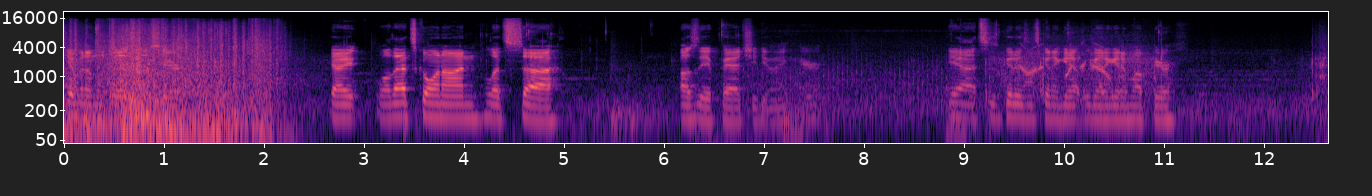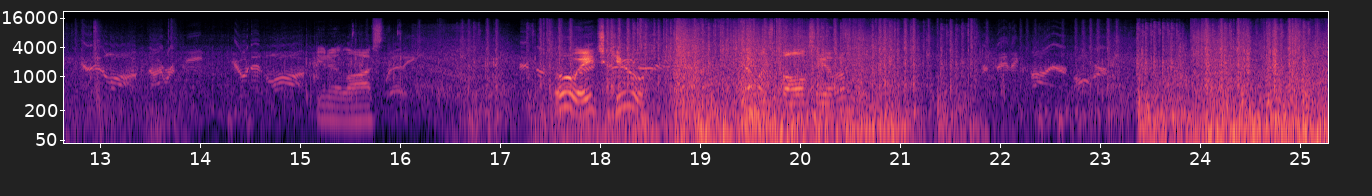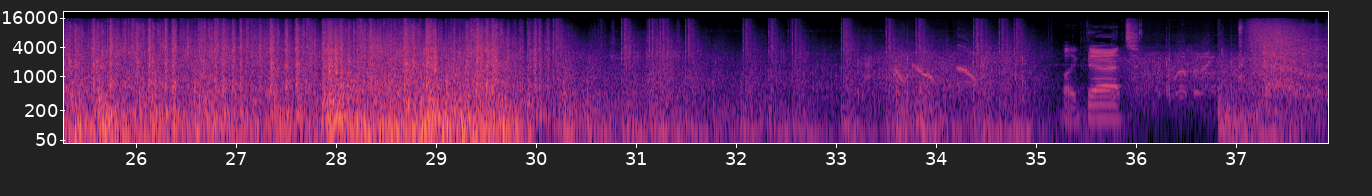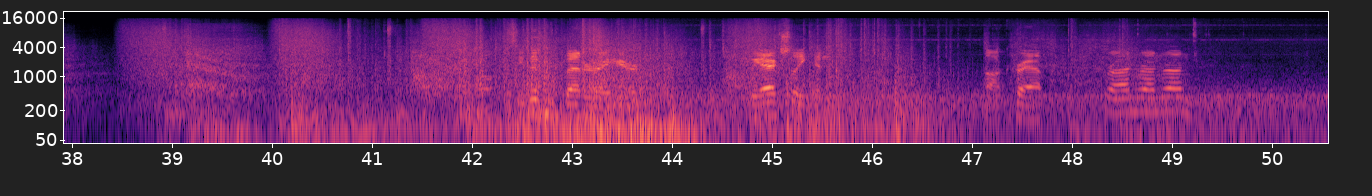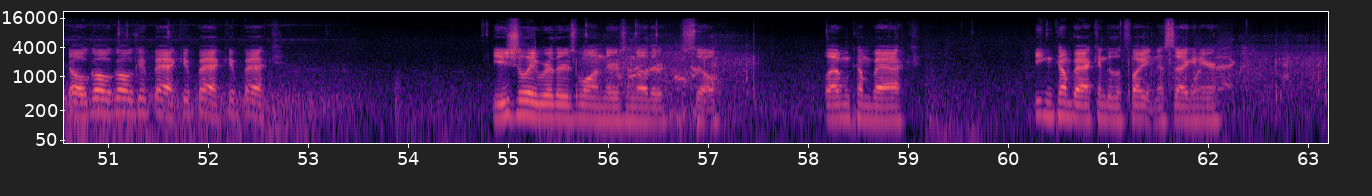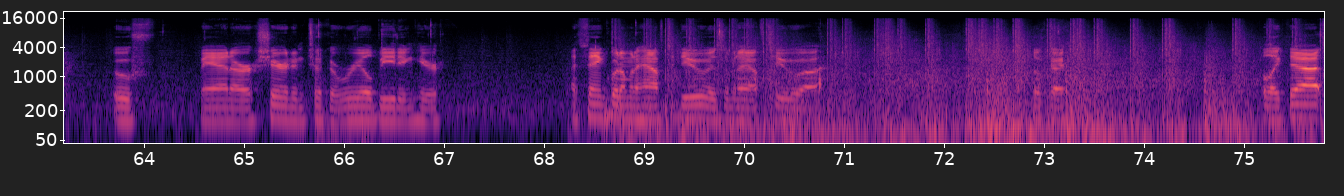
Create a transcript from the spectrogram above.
giving them the business here. Okay, while that's going on, let's, uh, how's the Apache doing here? Yeah, it's as good as it's gonna get. We gotta get him up here. Unit lost. Ooh, HQ. That one's ballsy of him. Like that. Actually can... Oh, crap. Run, run, run. Go, go, go. Get back, get back, get back. Usually where there's one, there's another, so... We'll have him come back. He can come back into the fight in a second here. Oof. Man, our Sheridan took a real beating here. I think what I'm going to have to do is I'm going to have to... Uh, okay. But like that.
